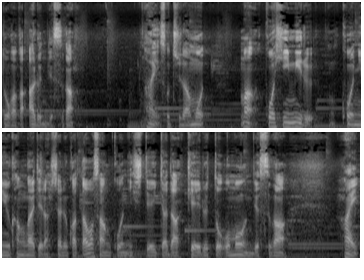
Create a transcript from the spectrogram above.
動画があるんですがはいそちらもまあコーヒーミル購入考えてらっしゃる方は参考にしていただけると思うんですがはい。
